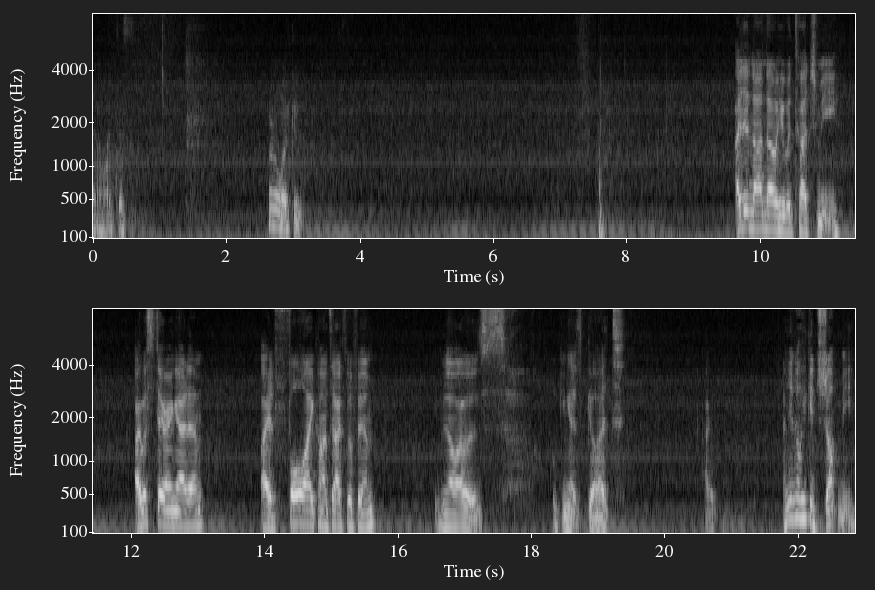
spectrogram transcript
I don't like this. I don't like it. I did not know he would touch me. I was staring at him. I had full eye contact with him. Even though I was looking at his gut. I I didn't know he could jump me.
